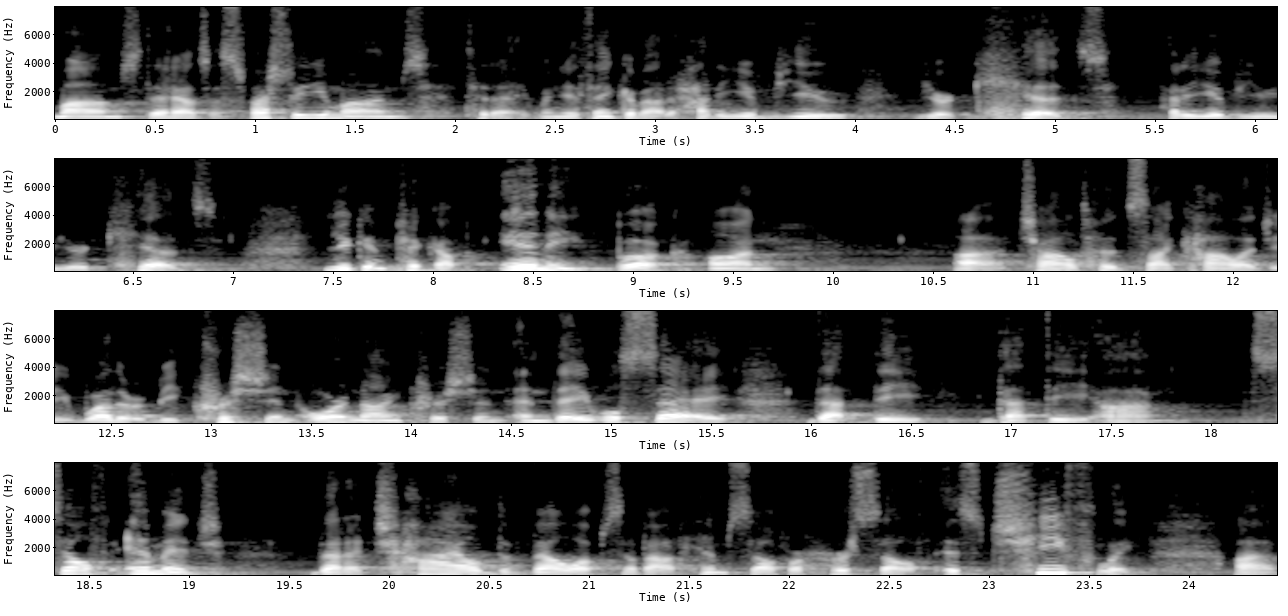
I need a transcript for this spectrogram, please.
moms, dads, especially you moms today, when you think about it, how do you view your kids? How do you view your kids? You can pick up any book on uh, childhood psychology, whether it be Christian or non Christian, and they will say that the, that the um, self image that a child develops about himself or herself is chiefly uh,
